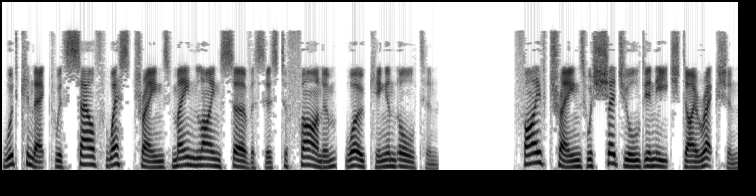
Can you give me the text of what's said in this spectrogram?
would connect with South West Trains main line services to Farnham, Woking and Alton. Five trains were scheduled in each direction,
